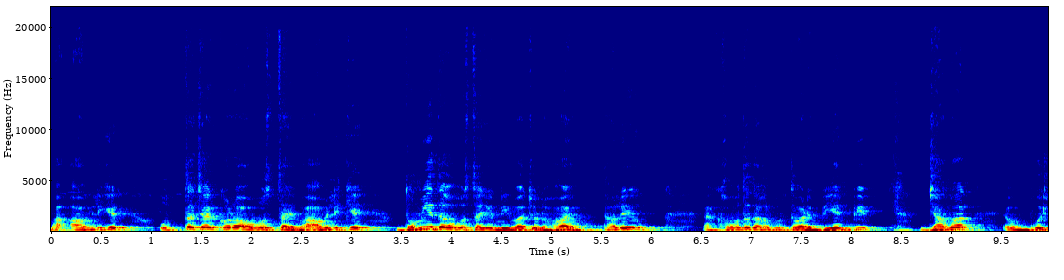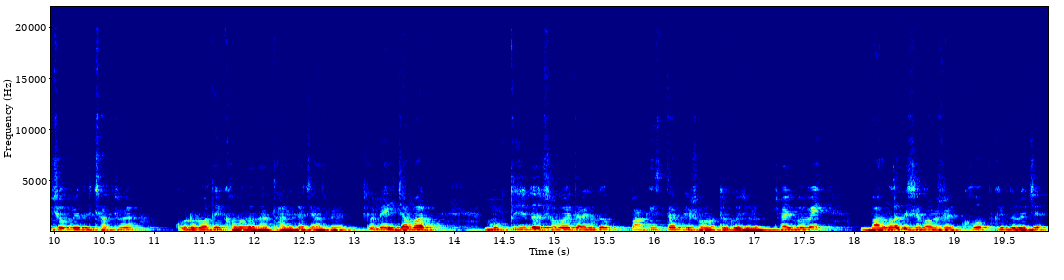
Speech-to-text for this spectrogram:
বা আওয়ামী লীগের অত্যাচার করা অবস্থায় বা আওয়ামী লীগকে দমিয়ে দেওয়া অবস্থায় যদি নির্বাচন হয়, তাহলে ক্ষমতা দখল করতে পারে বিএনপি, জামাত এবং বৈষম্যবিরোধী ছাত্ররা কোনো মতেই ক্ষমতা ধা- ধারে কাছে আসবে না। কারণ এই জামাত মুক্তিযুদ্ধের সময় তারা কিন্তু পাকিস্তানকে সমর্থন করেছিল। স্বাভাবিকভাবেই বাংলাদেশের মানুষের ক্ষোভ কিন্তু রয়েছে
